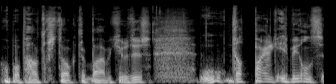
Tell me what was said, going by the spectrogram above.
op, op hout gestookte barbecue. Dus Oeh. dat park is bij ons,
